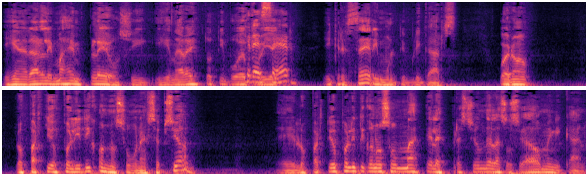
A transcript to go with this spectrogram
y generarle más empleos, y, y generar este tipo de Crecer. proyectos. Y crecer y multiplicarse. Bueno, los partidos políticos no son una excepción. Eh, los partidos políticos no son más que la expresión de la sociedad dominicana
